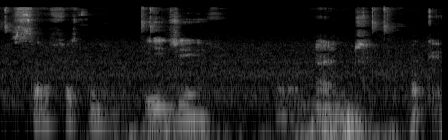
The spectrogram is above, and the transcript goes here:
Surface name EG and okay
